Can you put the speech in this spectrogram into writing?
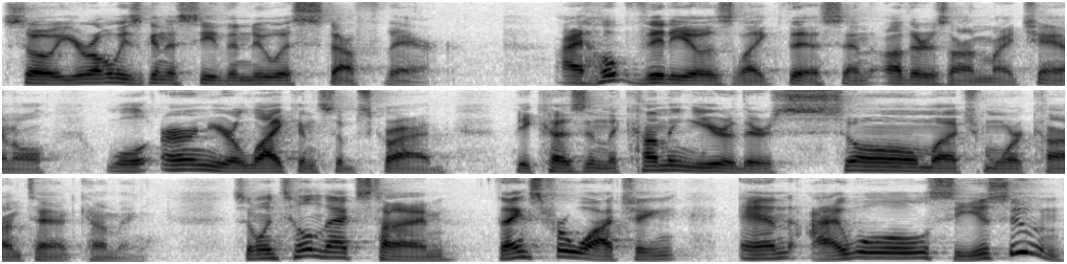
So you're always going to see the newest stuff there. I hope videos like this and others on my channel will earn your like and subscribe because in the coming year, there's so much more content coming. So until next time, thanks for watching, and I will see you soon.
